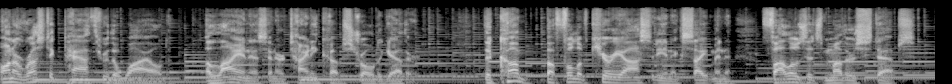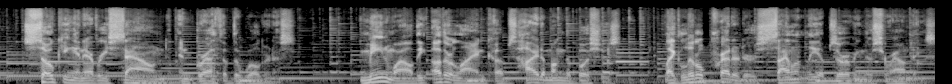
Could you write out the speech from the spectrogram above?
On a rustic path through the wild, a lioness and her tiny cub stroll together. The cub, but full of curiosity and excitement, follows its mother's steps, soaking in every sound and breath of the wilderness. Meanwhile, the other lion cubs hide among the bushes, like little predators silently observing their surroundings.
